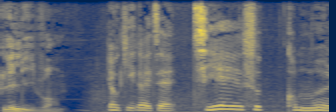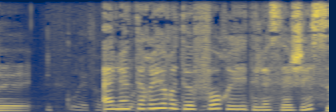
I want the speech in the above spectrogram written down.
les livres. À l'intérieur de Forêt de la Sagesse,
